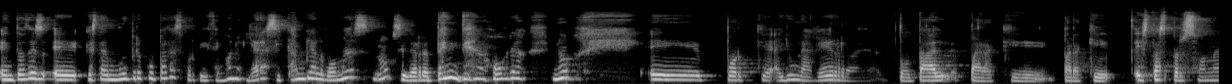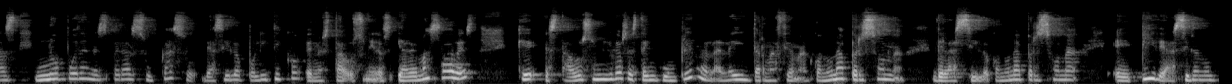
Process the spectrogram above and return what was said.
entonces, eh, que están muy preocupadas porque dicen, bueno, ¿y ahora si cambia algo más, ¿no? Si de repente ahora, ¿no? Eh, porque hay una guerra total para que, para que estas personas no puedan esperar su caso de asilo político en Estados Unidos. Y además sabes que Estados Unidos está incumpliendo la ley internacional. Cuando una persona del asilo, cuando una persona eh, pide asilo en un,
